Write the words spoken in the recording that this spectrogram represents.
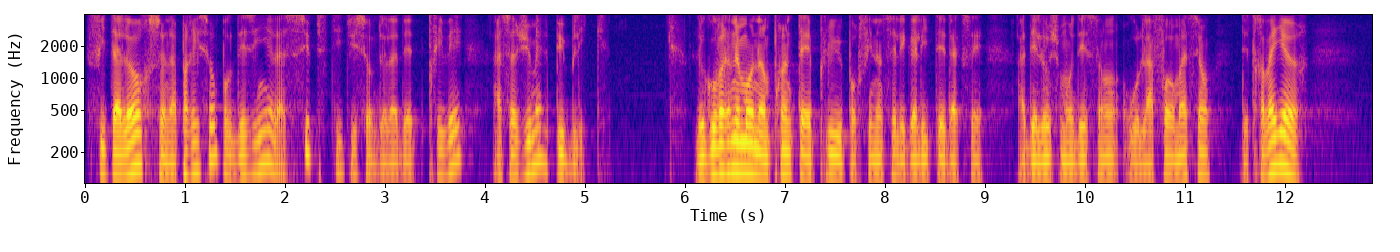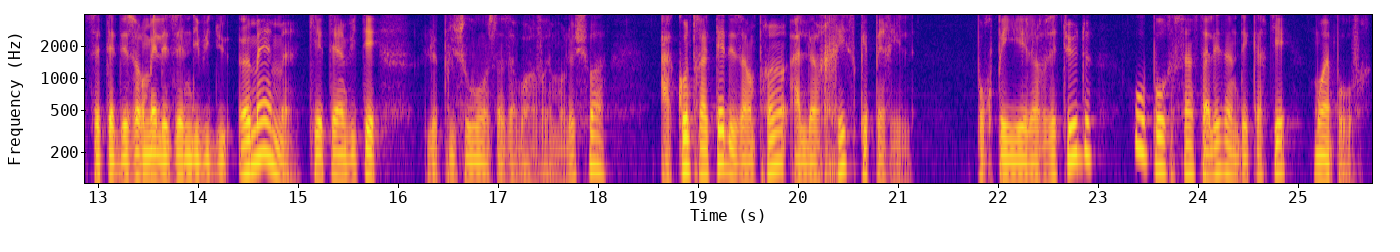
fit alors son apparition pour désigner la substitution de la dette privée à sa jumelle publique. Le gouvernement n'empruntait plus pour financer l'égalité d'accès à des logements décents ou la formation des travailleurs, C'étaient désormais les individus eux-mêmes qui étaient invités, le plus souvent sans avoir vraiment le choix, à contracter des emprunts à leur risque et péril, pour payer leurs études ou pour s'installer dans des quartiers moins pauvres.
